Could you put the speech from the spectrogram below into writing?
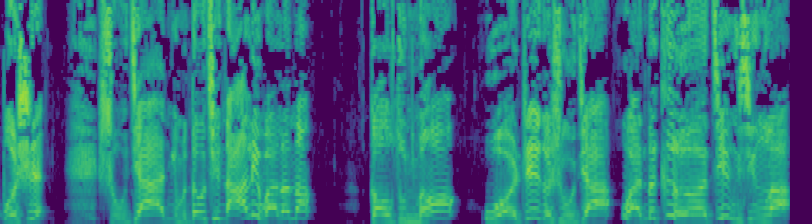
博士。暑假你们都去哪里玩了呢？告诉你们哦，我这个暑假玩的可尽兴了。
